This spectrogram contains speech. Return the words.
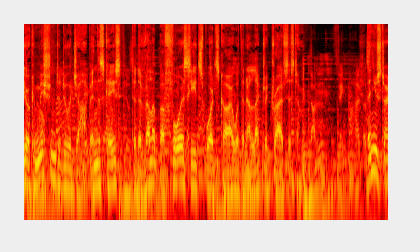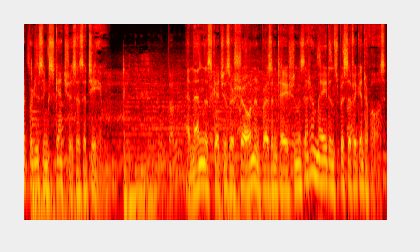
You're commissioned to do a job, in this case, to develop a four-seat sports car with an electric drive system. Then you start producing sketches as a team. And then the sketches are shown in presentations that are made in specific intervals.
